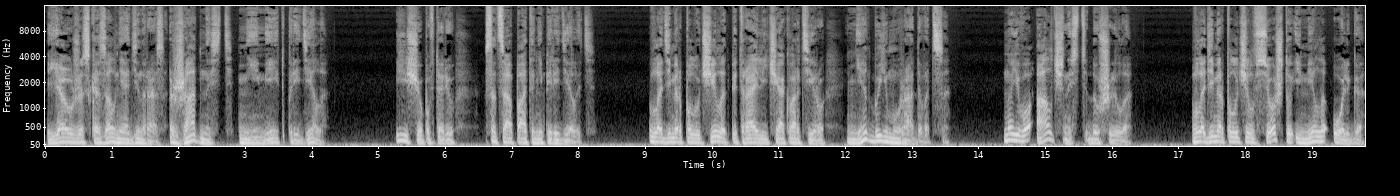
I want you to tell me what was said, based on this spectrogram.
Я уже сказал не один раз, жадность не имеет предела. И еще повторю, социопата не переделать. Владимир получил от Петра Ильича квартиру, нет бы ему радоваться. Но его алчность душила. Владимир получил все, что имела Ольга.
